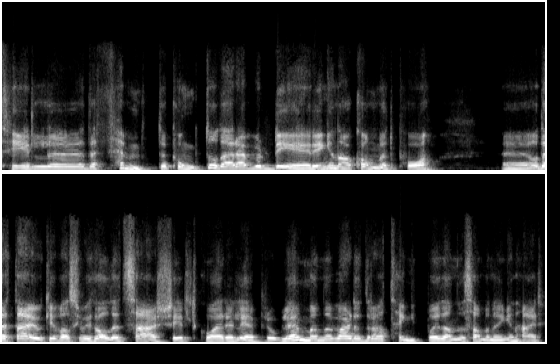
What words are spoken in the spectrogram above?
til eh, det femte punktet, og der er vurderingen har kommet på. Eh, og dette er jo ikke hva skal vi kalle det, et særskilt KRLE-problem, men hva er det dere har tenkt på i denne sammenhengen her?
